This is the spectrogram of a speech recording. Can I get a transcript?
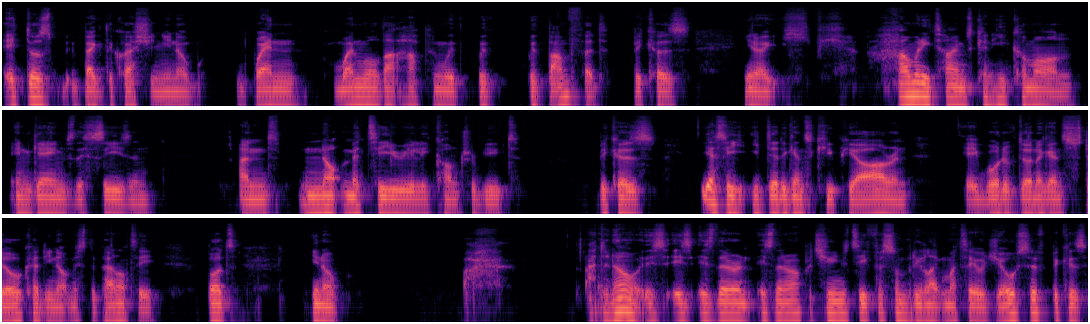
it does beg the question. You know, when when will that happen with with with Bamford? Because you know, he, how many times can he come on in games this season and not materially contribute? Because yes, he, he did against QPR and he would have done against Stoke had he not missed the penalty. But you know, I don't know. Is is is there an is there an opportunity for somebody like Mateo Joseph because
